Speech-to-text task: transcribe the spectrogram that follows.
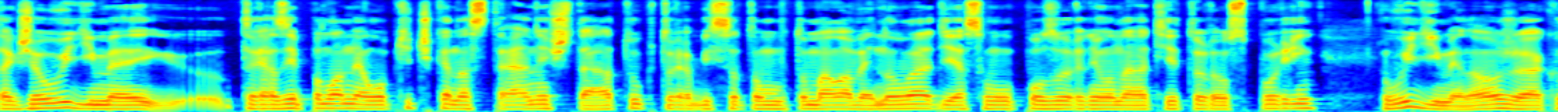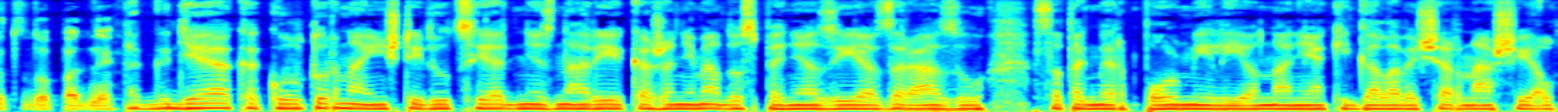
Takže uvidíme. Teraz je podľa mňa loptička na strane štátu, ktorá by sa tomuto mala venovať. Ja som upozornil na tieto rozpory. Uvidíme, no, že ako to dopadne. Tak kde aká kultúrna inštitúcia dnes narieka, že nemá dosť peňazí a zrazu sa takmer pol milión na nejaký galavečer našiel.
